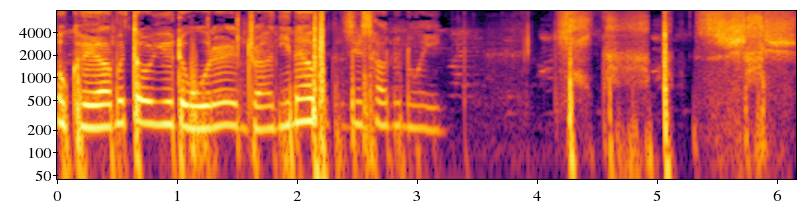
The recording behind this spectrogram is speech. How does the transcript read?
Okay, I'm gonna throw you in the water and drown you now because you sound annoying. Jacob, shush.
